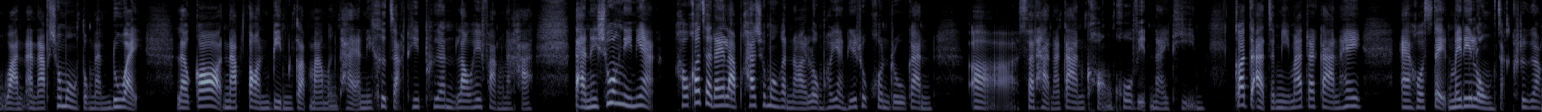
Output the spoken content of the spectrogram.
1 วันอนับชั่วโมงตรงนั้นด้วย แล้วก็นับตอนบินกลับมาเมืองไทย อันนี้คือจากที่เพื่อนเล่าให้ฟังนะคะ แต่ในช่วงนี้เนี่ยเขาก็จะได้รับค่าชั่วโมงกันน้อยลง เพราะอย่างที่ทุกคนรู้กันสถานการณ์ของโควิด -19 ก็จะอาจจะมีมาตรการให้แอร์โฮสเตสไม่ได้ลงจากเครื่อง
